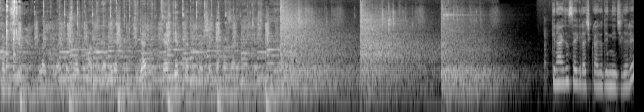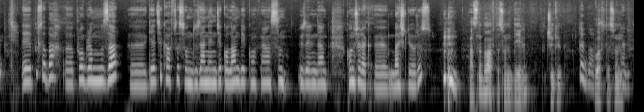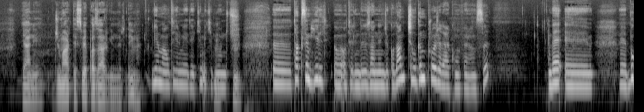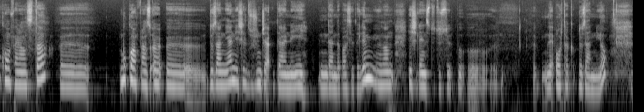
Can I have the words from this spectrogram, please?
Takusu yok yani. kolay kolay boşaltamadı. Yani elektrikçiler terk etmedi Perşembe Pazarı merkezini. Günaydın sevgili Açık Radyo dinleyicileri. Ee, bu sabah e, programımıza e, gelecek hafta sonu düzenlenecek olan bir konferansın üzerinden konuşarak e, başlıyoruz. Aslında bu hafta sonu diyelim. Çünkü Tabii bu hafta sonu Evet. yani cumartesi ve pazar günleri değil mi? 26-27 Ekim 2013. Ee, Taksim Hill e, Oteli'nde düzenlenecek olan Çılgın Projeler Konferansı. Ve e, e, bu konferansta e, bu konferans ö- ö- düzenleyen Yeşil Düşünce Derneği'nden de bahsedelim. Yunan Yeşil Enstitüsü bu e, ile ortak düzenliyor.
